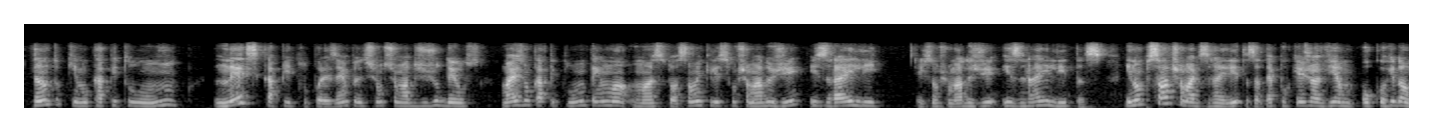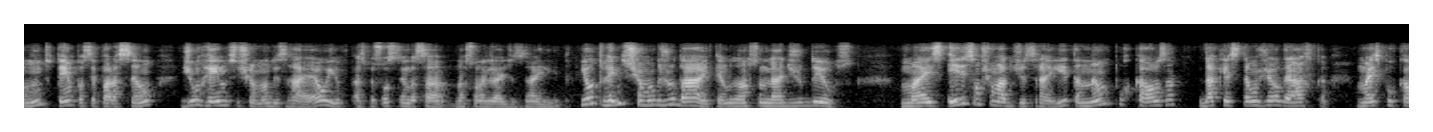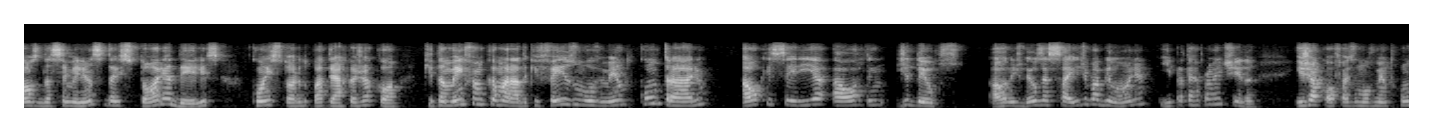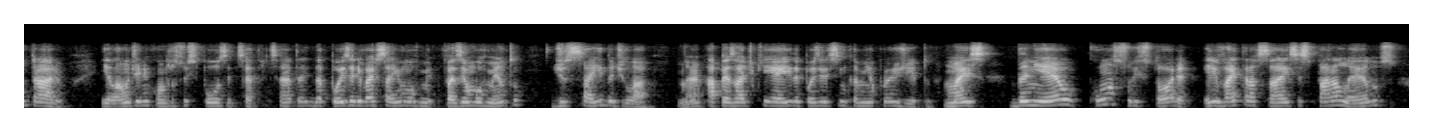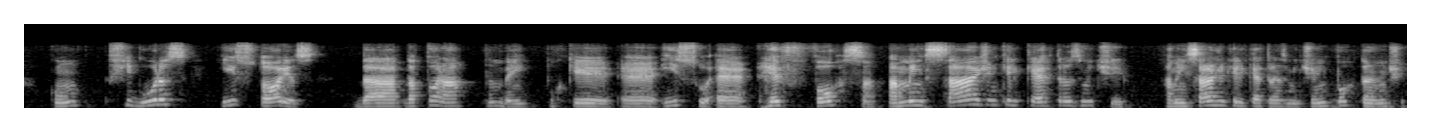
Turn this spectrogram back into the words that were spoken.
Tanto que no capítulo 1, nesse capítulo, por exemplo, eles são chamados de judeus mas no capítulo 1 tem uma, uma situação em que eles são chamados de Israeli. Eles são chamados de israelitas. E não precisava chamar de israelitas, até porque já havia ocorrido há muito tempo a separação de um reino se chamando Israel e as pessoas tendo essa nacionalidade israelita, e outro reino se chamando Judá e tendo a nacionalidade de judeus. Mas eles são chamados de israelita não por causa da questão geográfica, mas por causa da semelhança da história deles com a história do patriarca Jacó, que também foi um camarada que fez um movimento contrário ao que seria a ordem de Deus. A ordem de Deus é sair de Babilônia e ir para a Terra Prometida. E Jacó faz um movimento contrário. E é lá onde ele encontra sua esposa, etc, etc. E depois ele vai sair um fazer um movimento de saída de lá. Né? Apesar de que aí depois ele se encaminha para o Egito. Mas Daniel, com a sua história, ele vai traçar esses paralelos com figuras e histórias da, da Torá também, porque é, isso é reforça a mensagem que ele quer transmitir. A mensagem que ele quer transmitir é importante.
